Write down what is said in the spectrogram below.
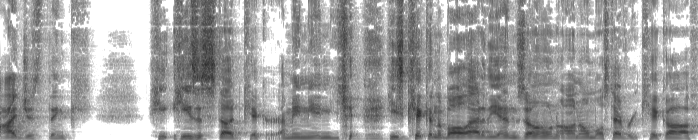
I just think. He, he's a stud kicker. I mean, and he's kicking the ball out of the end zone on almost every kickoff.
